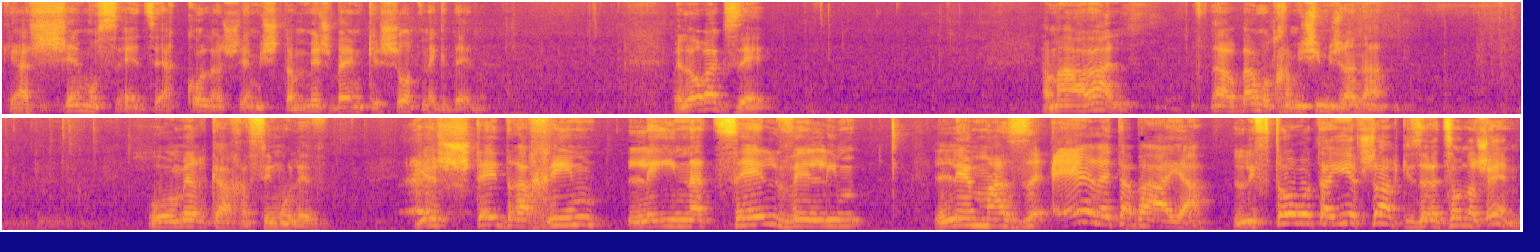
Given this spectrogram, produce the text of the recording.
כי השם עושה את זה, הכל השם משתמש בהם כשוט נגדנו. ולא רק זה, המהר"ל, לפני 450 שנה, הוא אומר ככה, שימו לב, יש שתי דרכים להינצל ולמזער את הבעיה. לפתור אותה אי אפשר, כי זה רצון השם.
